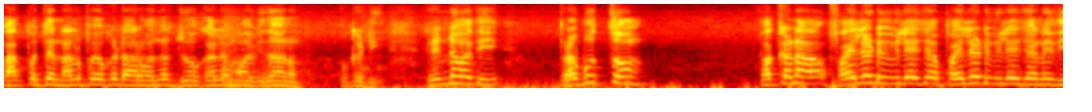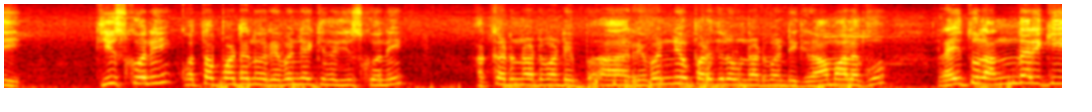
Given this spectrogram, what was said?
కాకపోతే నలభై ఒకటి ఆరు వందలు జోకాలే మా విధానం ఒకటి. రెండవది ప్రభుత్వం పక్కన పైలట్ విలేజ్ పైలట్ విలేజ్ అనేది తీసుకొని కొత్తపేటను రెవెన్యూ కింద తీసుకొని అక్కడ ఉన్నటువంటి రెవెన్యూ పరిధిలో ఉన్నటువంటి గ్రామాలకు రైతులందరికీ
